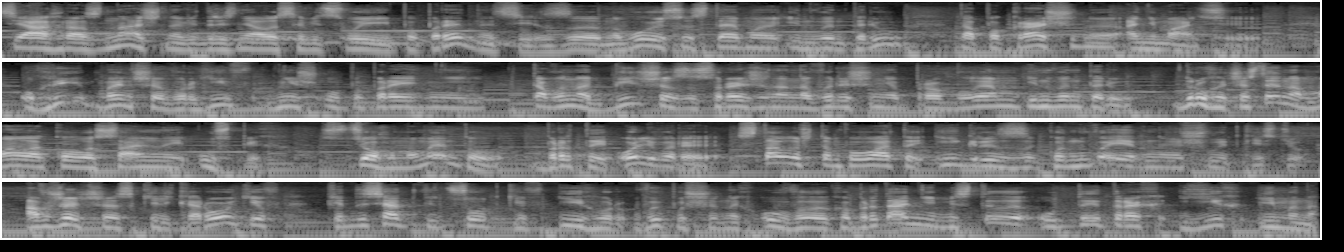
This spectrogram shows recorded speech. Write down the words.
Ця гра значно відрізнялася від своєї попередниці з новою системою інвентарю та покращеною анімацією. У грі менше ворогів, ніж у попередній, та вона більше зосереджена на вирішенні проблем інвентарю. Друга частина мала колосальний успіх. З цього моменту брати Олівери стали штампувати ігри з конвейерною швидкістю. А вже через кілька років 50% ігор, випущених у Великобританії, містили у титрах їх імена.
